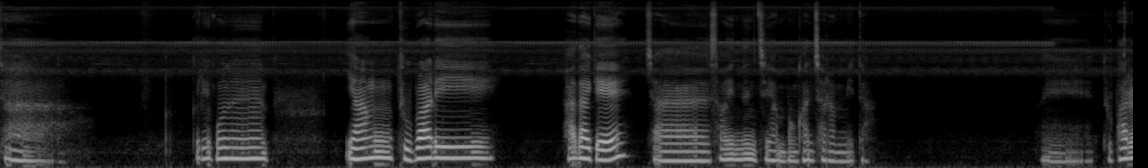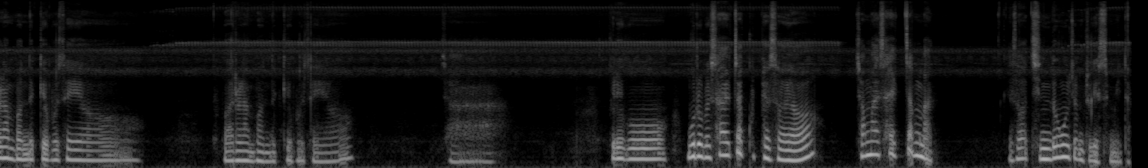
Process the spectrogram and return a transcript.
자, 그리고는 양 두 발이 바닥에 잘 서 있는지 한번 관찰합니다. 네, 두 발을 한번 느껴보세요. 두 발을 한번 느껴보세요. 자, 그리고 무릎을 살짝 굽혀서요. 정말 살짝만. 그래서 진동을 좀 주겠습니다.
